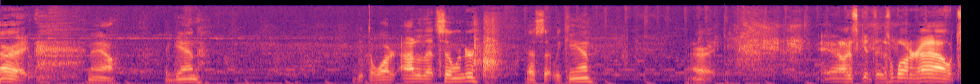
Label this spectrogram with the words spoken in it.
All right, now again, get the water out of that cylinder best that we can. All right, yeah, let's get this water out.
